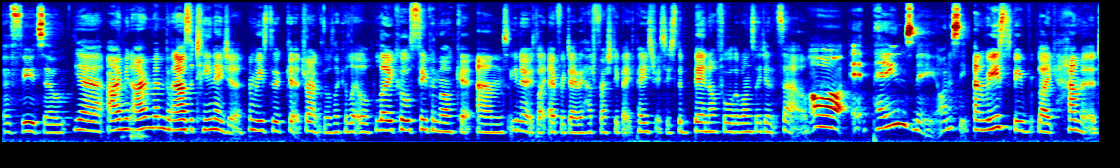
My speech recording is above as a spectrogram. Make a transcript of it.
of food. So, Yeah, I mean, I remember when I was a teenager and we used to get drunk, there was like a little local supermarket, and you know, it's like every day they had freshly baked pastries. So you used to bin off all the ones they didn't sell. oh, it pains me, honestly. And we used to be like hammered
